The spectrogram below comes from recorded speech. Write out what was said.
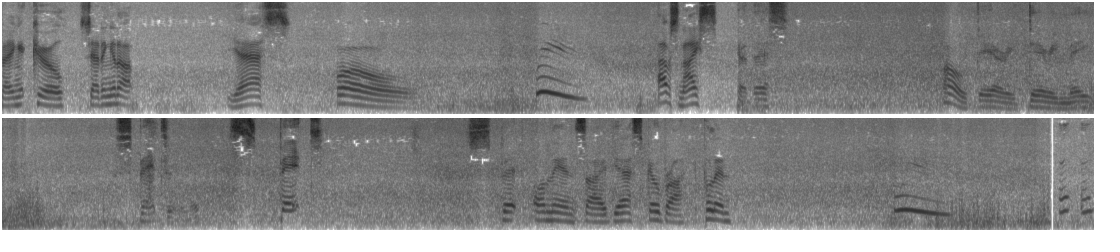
Playing it cool, setting it up. Yes. Whoa. Whee! That was nice. Look at this. Oh, dearie, dearie me. Spit. Spit. Spit on the inside. Yes, go bra. Pull in. Whee! Oh, oh.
